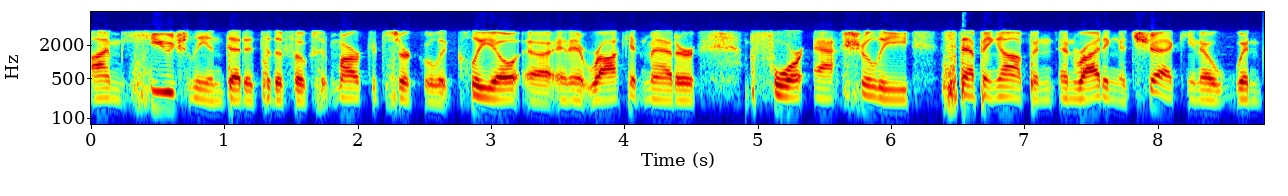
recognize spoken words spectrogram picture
I'm hugely indebted to the folks at Market Circle, at Clio, uh, and at Rocket Matter for actually stepping up and, and writing a check. You know, when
